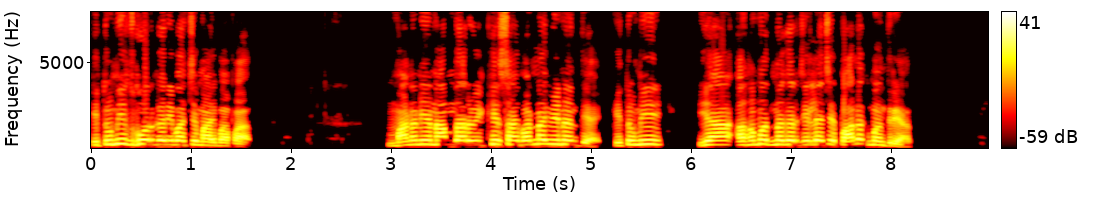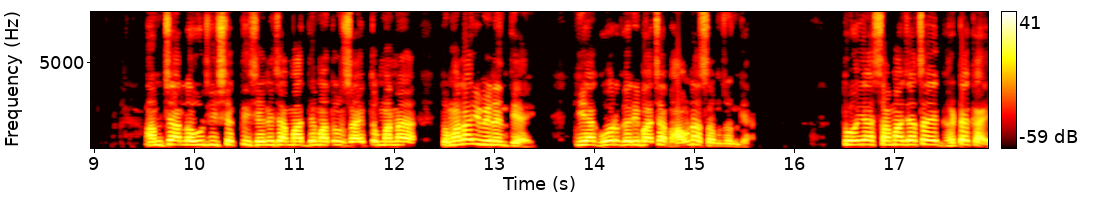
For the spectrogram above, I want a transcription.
की तुम्हीच गोरगरिबाचे मायबाप आहात. माननीय नामदार विखे साहेबांना विनंती आहे की तुम्ही या अहमदनगर जिल्ह्याचे पालकमंत्री आहात. आमच्या लहुजी शक्ती सेनेच्या माध्यमातून साहेब तुम्हाला तुम्हालाही विनंती आहे की या गोरगरिबाच्या भावना समजून घ्या. तो या समाजाचा एक घटक आहे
